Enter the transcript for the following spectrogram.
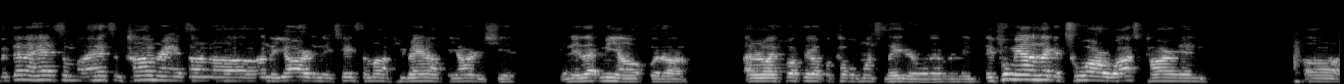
but then I had some. I had some comrades on uh, on the yard, and they chased him off. He ran off the yard and shit, and they let me out. But uh, I don't know. I fucked it up a couple months later or whatever. They they put me on like a two hour watch card, and uh,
